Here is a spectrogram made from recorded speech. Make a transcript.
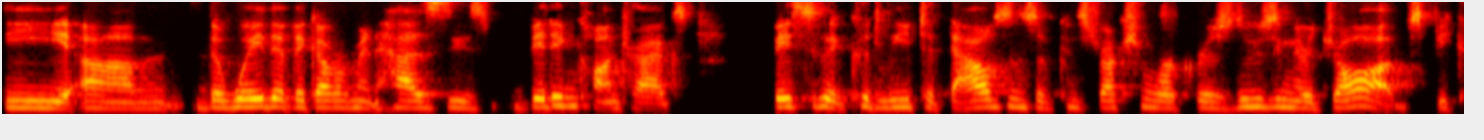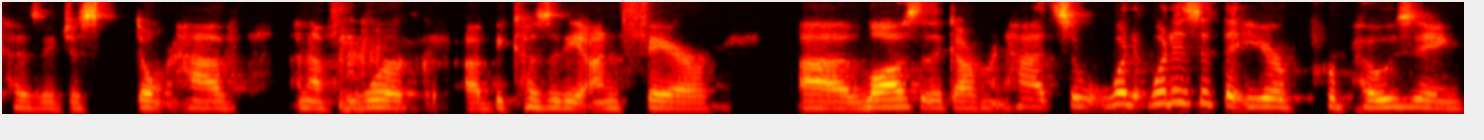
the um, the way that the government has these bidding contracts basically it could lead to thousands of construction workers losing their jobs because they just don't have enough work uh, because of the unfair uh, laws that the government had. So, what what is it that you're proposing,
